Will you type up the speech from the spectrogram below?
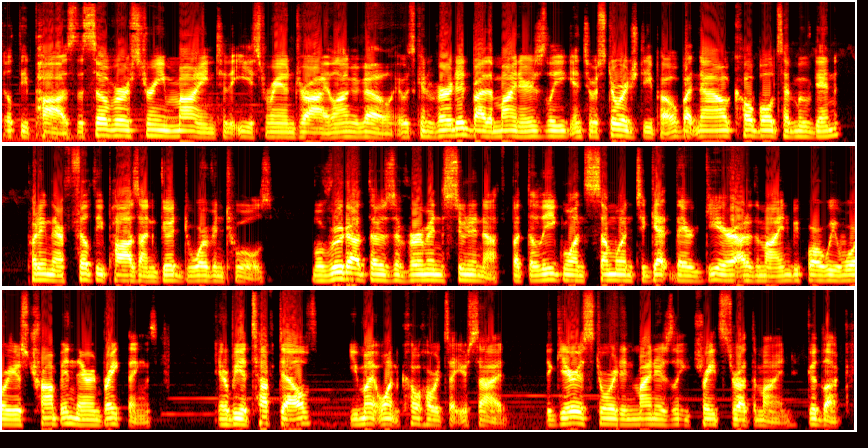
Filthy Paws. The Silver Stream mine to the east ran dry long ago. It was converted by the Miners League into a storage depot, but now kobolds have moved in, putting their filthy paws on good dwarven tools. We'll root out those vermin soon enough, but the League wants someone to get their gear out of the mine before we warriors tromp in there and break things. It'll be a tough delve. You might want cohorts at your side. The gear is stored in Miners League crates throughout the mine. Good luck.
